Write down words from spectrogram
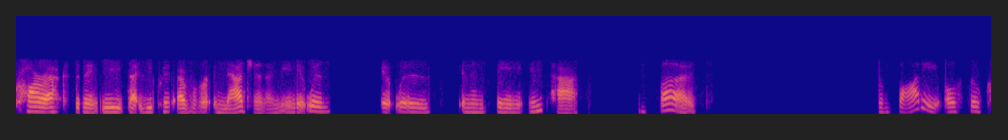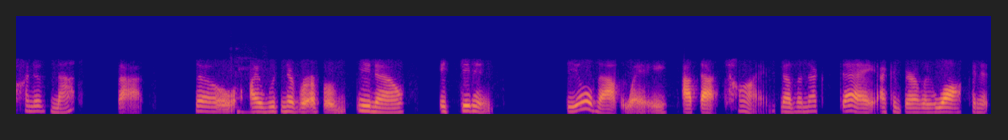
car accident you, that you could ever imagine. I mean, it was it was an insane impact, but your body also kind of masked that. So mm-hmm. I would never ever, you know, it didn't feel that way at that time. Now, the next day, I could barely walk, and it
